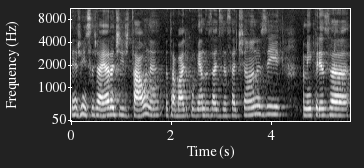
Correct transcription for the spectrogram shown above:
minha agência já era digital, né? Eu trabalho com vendas há 17 anos e a minha empresa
